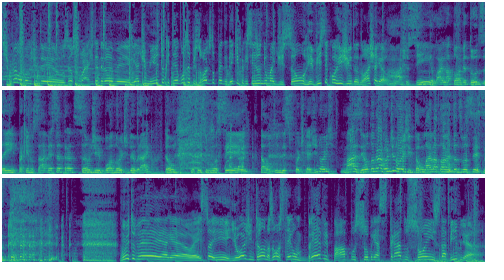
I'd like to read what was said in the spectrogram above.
Podcast, pelo amor de Deus! Eu sou Ed The Drummer e admito que tem alguns episódios do PDD que precisam de uma edição revista e corrigida, não acha, Gael? Acho sim, Laila Tove a todos aí. Pra quem não sabe, essa é a tradução de boa noite do hebraico. Então, não sei se você tá ouvindo esse podcast de noite, mas eu tô gravando de noite, então Laila Tove a todos vocês. Muito bem, Ariel, é isso aí. E hoje então nós vamos ter um breve papo sobre as traduções da Bíblia.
